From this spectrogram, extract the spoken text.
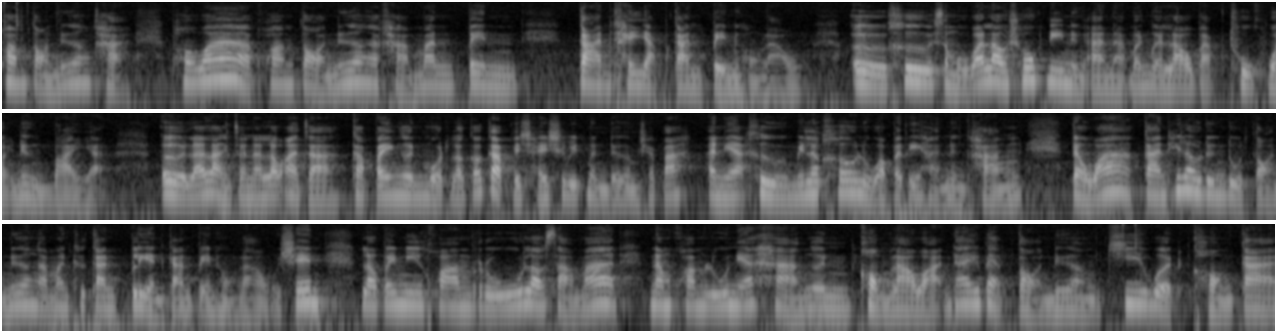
ความต่อเนื่องค่ะ เพราะว่าความต่อเนื่องอะค่ะ มันเป็นการขยับการเป็นของเรา เออ คือสมมุติว่าเราโชคดีหนึ่งอันอะมันเหมือนเราแบบถูกหวยหนึ่งใบอะ เออแล้วหลังจากนั้นเราอาจจะกลับไปเงินหมด แล้วก็กลับไปใช้ชีวิตเหมือนเดิมใช่ปะอันนี้คือมิราเคิลหรือว่าปฏิหารหนึ่งครั้ง แต่ว่าการที่เราดึงดูดต่อเนื่องอะ่ะมันคือการเปลี่ยนการเป็นของเรา เช่น เราไปมีความรู้เราสามารถนำความรู้เนี้ยหาเงินของเราอะได้แบบต่อเนื่องคีย์เวิร์ดของการ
